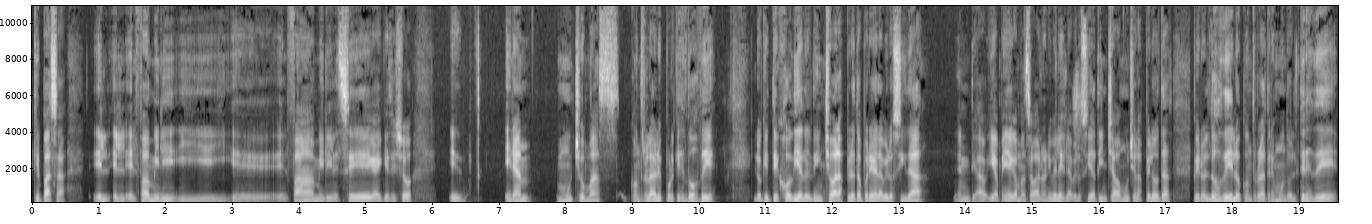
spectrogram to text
¿qué pasa? El, el, Family y eh, el Family, el Sega y qué sé yo, eh, eran mucho más controlables porque es 2D. Lo que te jodía, te hinchaba las pelotas por ahí a la velocidad y a medida que avanzabas los niveles la velocidad te hinchaba mucho las pelotas, pero el 2D lo controla tres mundos, el 3D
